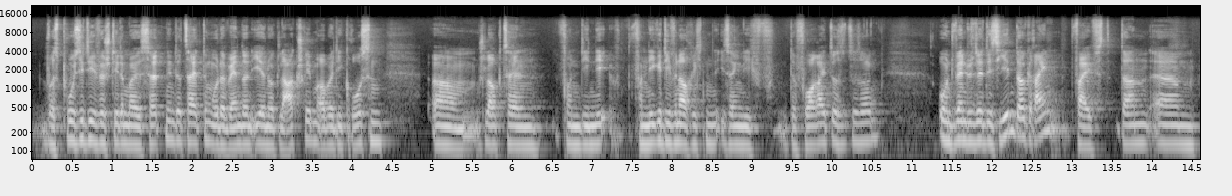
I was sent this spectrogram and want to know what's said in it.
was Positives steht einmal selten in der Zeitung oder wenn dann eher nur klar geschrieben, aber die großen ähm, Schlagzeilen von, die, ne- von negativen Nachrichten ist eigentlich der Vorreiter sozusagen. Und wenn du dir das jeden Tag reinpfeifst, dann ähm,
